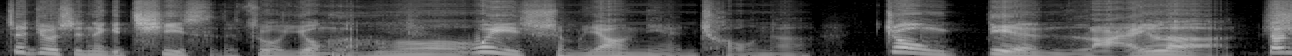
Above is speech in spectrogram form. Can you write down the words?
这就是那个 cheese 的作用了。哦，为什么要粘稠呢？重点来了，噔噔，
